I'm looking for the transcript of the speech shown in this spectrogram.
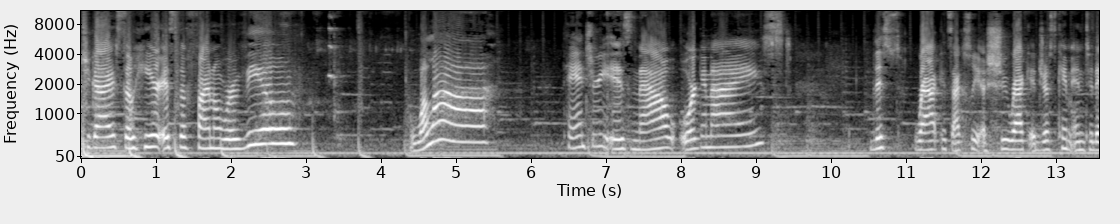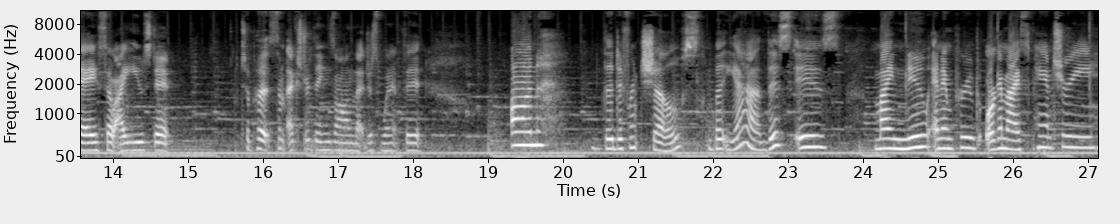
Right, you guys, so here is the final reveal. Voila! Pantry is now organized. This rack, it's actually a shoe rack. It just came in today, so I used it to put some extra things on that just wouldn't fit on the different shelves. But yeah, this is my new and improved organized pantry.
